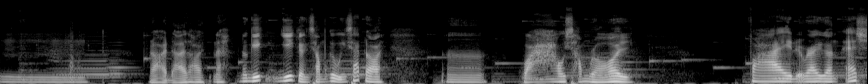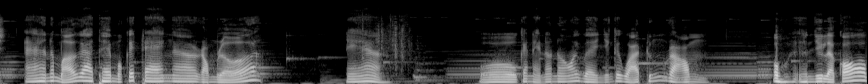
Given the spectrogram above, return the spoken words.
Uhm... Rồi đợi thôi, nè, nó viết viết gần xong cái quyển sách rồi. Uh... Wow, xong rồi. Fire Dragon Edge. À nó mở ra thêm một cái trang à, rồng lửa. Nè, Wow, cái này nó nói về những cái quả trứng rồng Ồ, hình như là có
